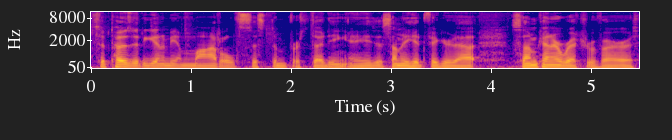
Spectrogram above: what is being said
supposedly going to be a model system for studying AIDS that somebody had figured out, some kind of retrovirus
